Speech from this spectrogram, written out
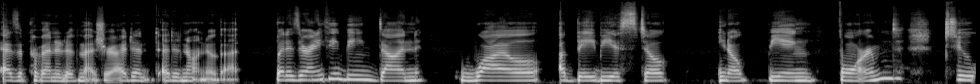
as a preventative measure. I didn't I did not know that. But is there anything being done while a baby is still, you know, being formed to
